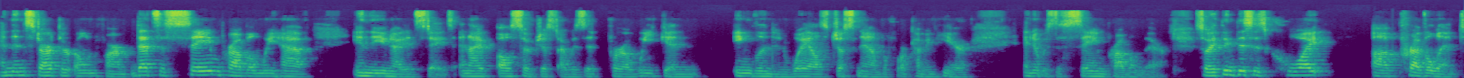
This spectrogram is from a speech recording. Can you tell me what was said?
and then start their own farm. That's the same problem we have in the United States. And I've also just, I was for a week in England and Wales just now before coming here, and it was the same problem there. So I think this is quite uh, prevalent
